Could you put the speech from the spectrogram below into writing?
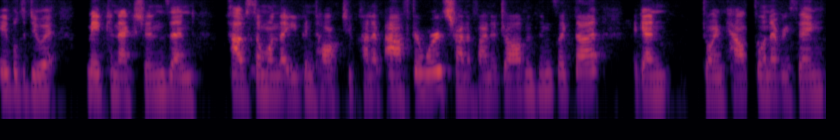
able to do it, made connections and have someone that you can talk to kind of afterwards, trying to find a job and things like that. Again, join council and everything.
